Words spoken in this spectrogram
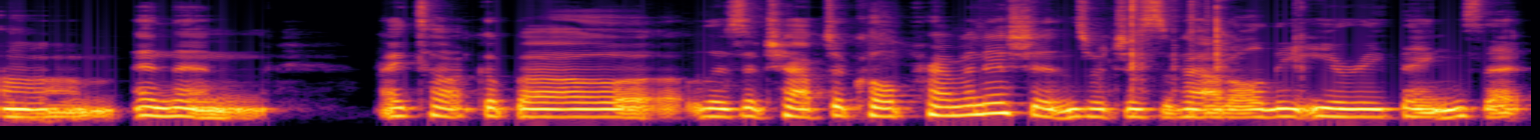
Um, and then I talk about there's a chapter called Premonitions, which is about all the eerie things that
